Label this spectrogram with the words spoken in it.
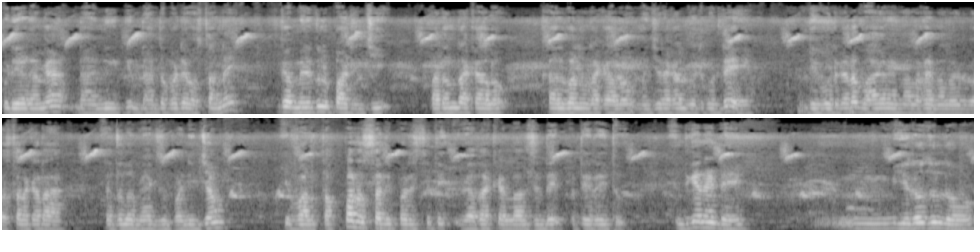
కుడియడంగా దానికి దాంతోపాటే వస్తున్నాయి. ఇంకా మెనుకులు పాటించి పడన రకాలు కాలుబలం రకాలు మంచి రకాలు పెట్టుకుంటే దిగుబడి కాడ బాగానే నలభై నలభై ఐదు బస్తాల కాడ పెద్దలో మ్యాక్సిమం పండించాం. ఇవాళ తప్పనిసరి పరిస్థితి వెదకెళ్ళాల్సిందే ప్రతి రైతు. ఎందుకనంటే ఈ రోజుల్లో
